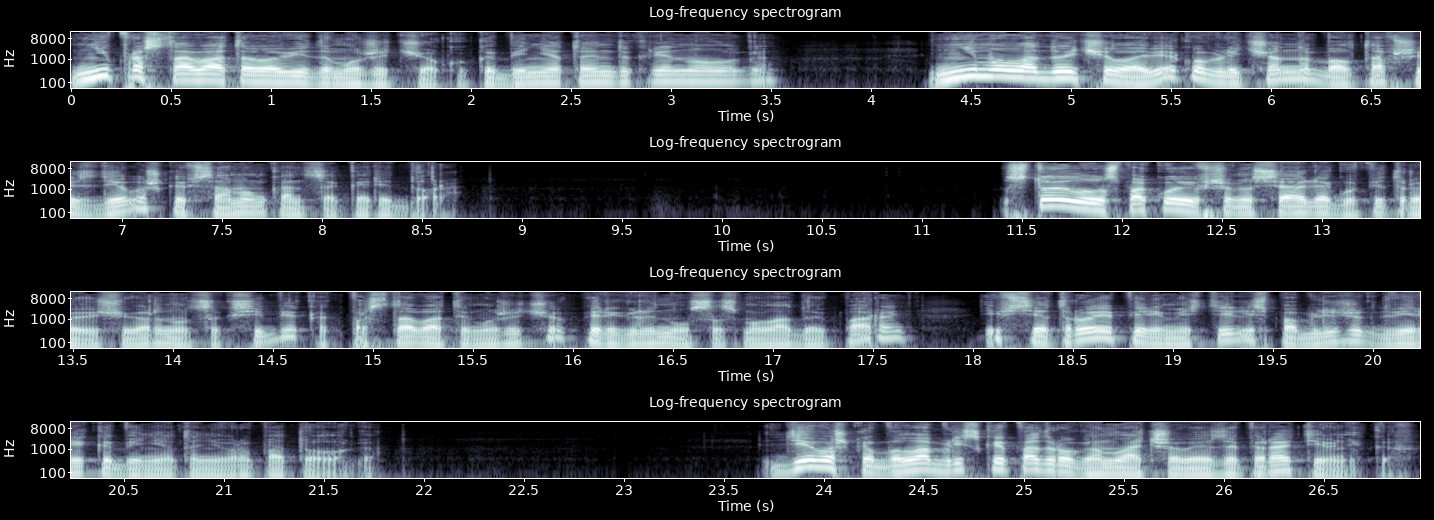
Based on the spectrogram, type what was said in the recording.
ни простоватого вида мужичок у кабинета эндокринолога, ни молодой человек, увлеченно болтавший с девушкой в самом конце коридора. Стоило успокоившемуся Олегу Петровичу вернуться к себе, как простоватый мужичок переглянулся с молодой парой, и все трое переместились поближе к двери кабинета невропатолога. Девушка была близкой подругой младшего из оперативников.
